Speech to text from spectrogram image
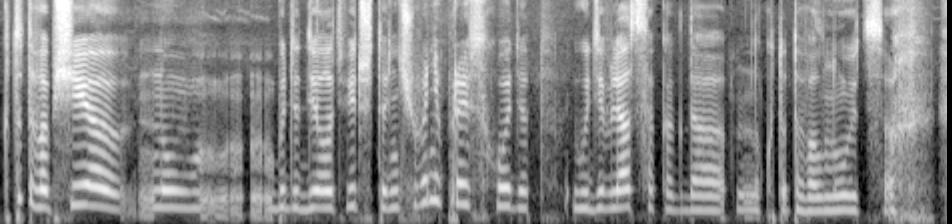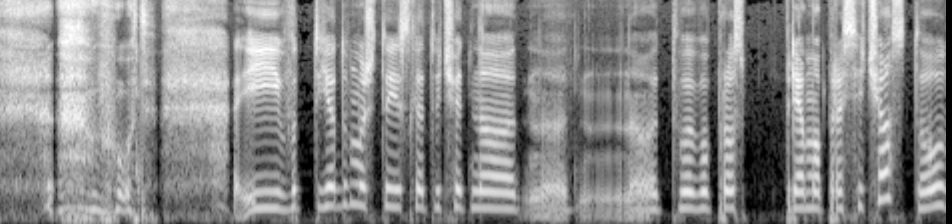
Кто-то вообще, ну, будет делать вид, что ничего не происходит, и удивляться, когда, ну, кто-то волнуется. Вот. И вот я думаю, что если отвечать на, на- на твой вопрос прямо про сейчас, то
